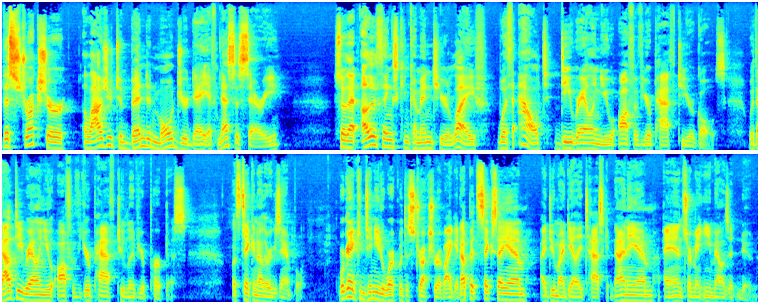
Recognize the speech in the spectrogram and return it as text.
this structure allows you to bend and mold your day if necessary so that other things can come into your life without derailing you off of your path to your goals, without derailing you off of your path to live your purpose. Let's take another example. We're going to continue to work with the structure of I get up at 6 a.m., I do my daily task at 9 a.m., I answer my emails at noon.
